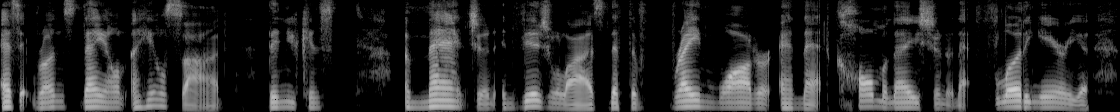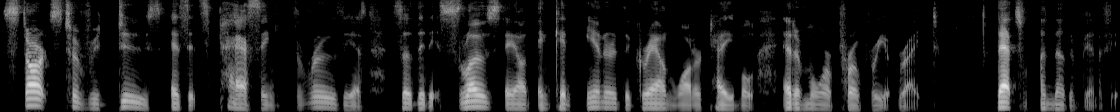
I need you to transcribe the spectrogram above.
as it runs down a hillside, then you can imagine and visualize that the rainwater and that culmination or that flooding area starts to reduce as it's passing through this so that it slows down and can enter the groundwater table at a more appropriate rate. That's another benefit.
